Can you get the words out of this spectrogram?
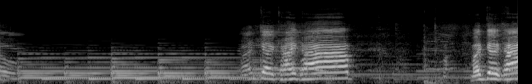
ววันเกิดใครครับวันเกิดใคร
